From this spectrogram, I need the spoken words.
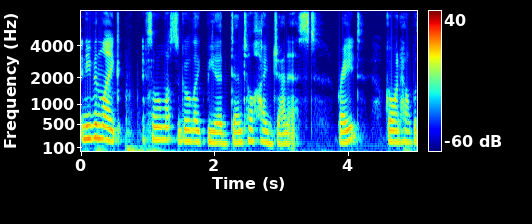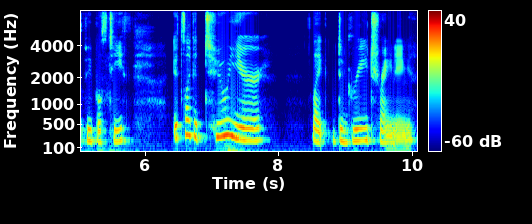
and even like if someone wants to go like be a dental hygienist, right? Go and help with people's teeth. It's like a 2-year like degree training.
